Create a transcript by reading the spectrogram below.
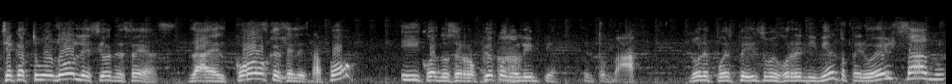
Checa tuvo dos lesiones feas. La del codo que se le zafó y cuando se rompió con. Olimpia. Entonces, bah, no le puedes pedir su mejor rendimiento, pero él sano.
